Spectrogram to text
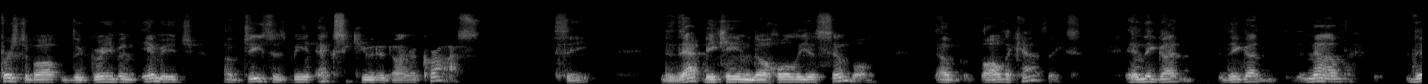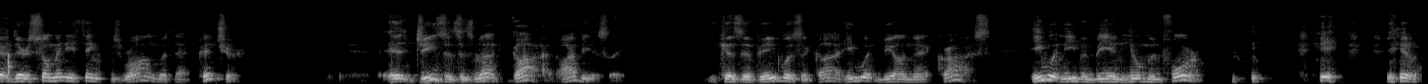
first of all, the graven image of Jesus being executed on a cross. See, that became the holiest symbol of all the Catholics. And they got, they got, now there, there's so many things wrong with that picture. It, Jesus is not God, obviously, because if he was a God, he wouldn't be on that cross. He wouldn't even be in human form. you know,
